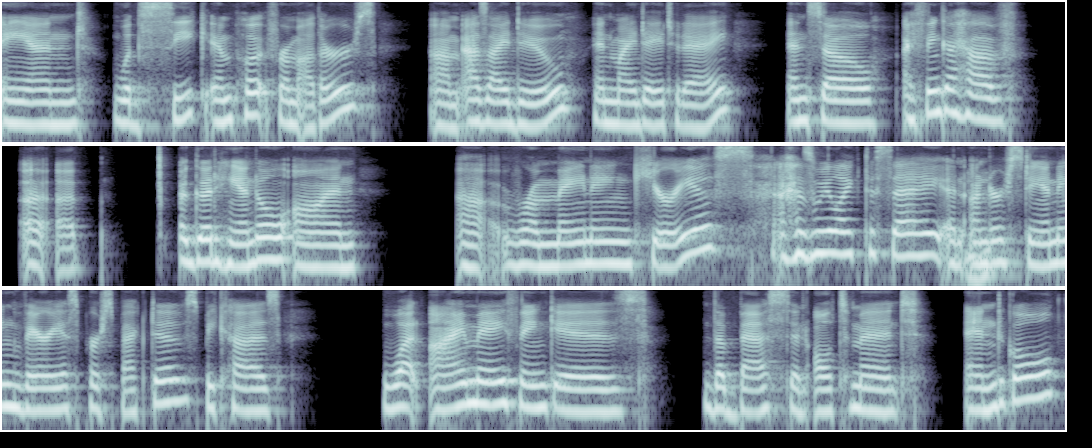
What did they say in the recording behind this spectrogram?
and would seek input from others um, as I do in my day to day. And so I think I have a, a, a good handle on uh, remaining curious, as we like to say, and mm-hmm. understanding various perspectives because what I may think is the best and ultimate end goal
